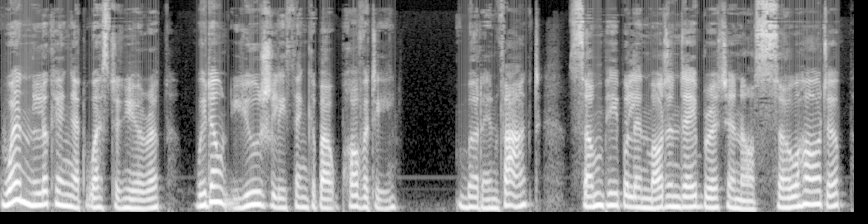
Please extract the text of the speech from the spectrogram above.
When looking at Western Europe, we don't usually think about poverty, but in fact, some people in modern day Britain are so hard up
